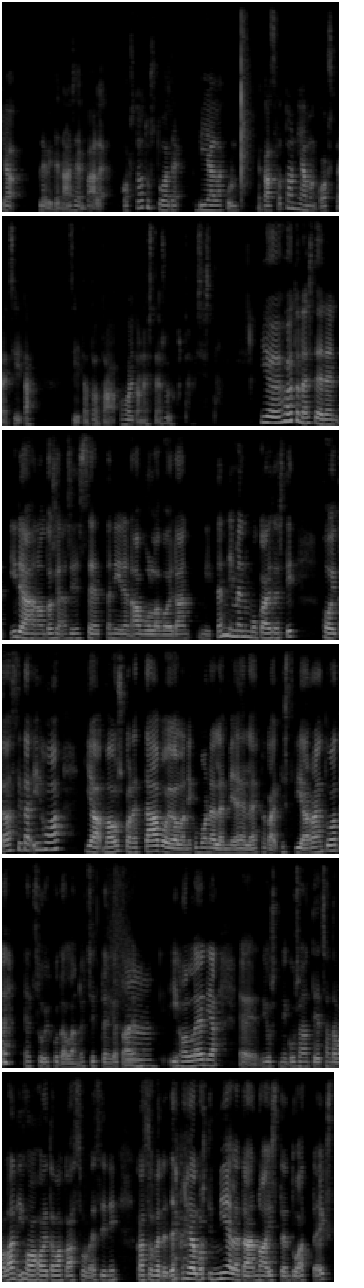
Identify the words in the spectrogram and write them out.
ja levitetään sen päälle kosteutustuote vielä, kun ne kasvot on hieman kosteet siitä, siitä tota, hoitonesteen suihkuttamisesta. Joo, ja hoitonesteiden ideahan on tosiaan siis se, että niiden avulla voidaan niiden nimen mukaisesti hoitaa sitä ihoa. Ja mä uskon, että tämä voi olla niin kuin monelle miehelle ehkä kaikista vierain tuote, että suihkutellaan nyt sitten jotain mm. iholleen. Ja just niin kuin sanottiin, että se on tavallaan ihoa hoitava kasvovesi, niin kasvovedet ehkä helposti mielletään naisten tuotteiksi.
